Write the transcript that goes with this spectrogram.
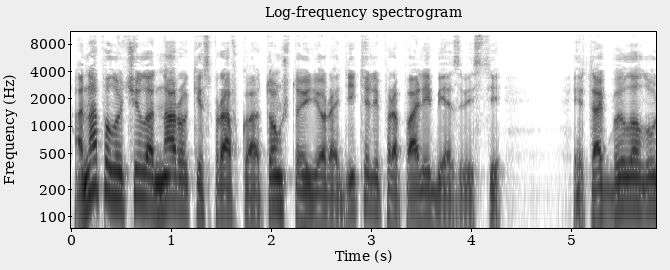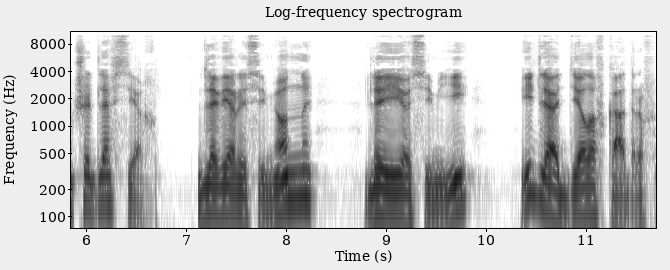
она получила на руки справку о том, что ее родители пропали без вести. И так было лучше для всех. Для Веры Семенны, для ее семьи и для отделов кадров.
